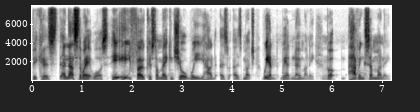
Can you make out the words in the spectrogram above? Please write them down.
because, and that's the way it was. He he focused on making sure we had as as much. We had we had no money, mm. but having some money.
